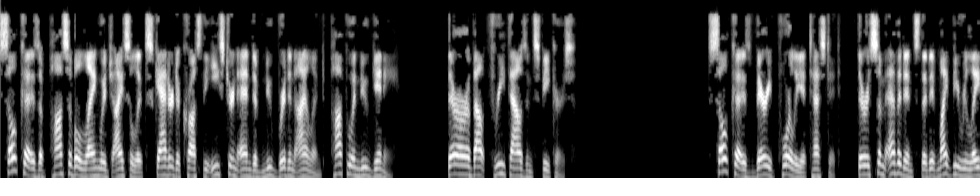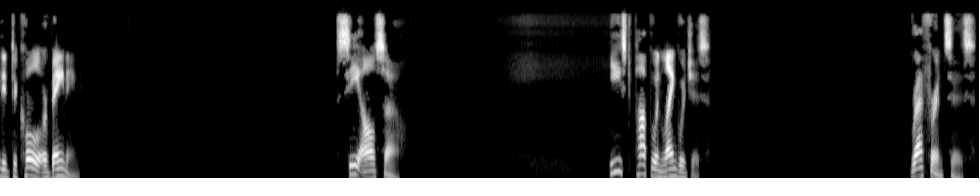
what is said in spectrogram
Sulka is a possible language isolate scattered across the eastern end of New Britain Island, Papua New Guinea. There are about 3,000 speakers. Sulka is very poorly attested. There is some evidence that it might be related to Kol or Baining. See also East Papuan languages References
